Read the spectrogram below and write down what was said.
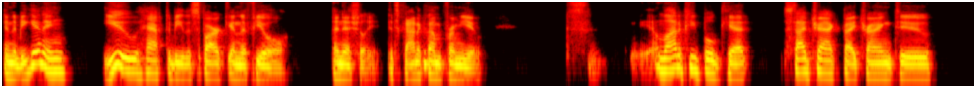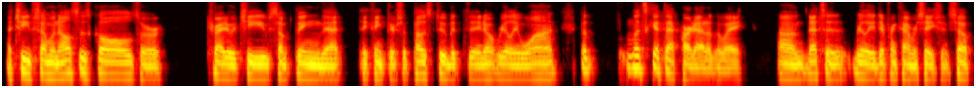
in the beginning, you have to be the spark and the fuel initially. It's got to come from you a lot of people get sidetracked by trying to achieve someone else's goals or try to achieve something that they think they're supposed to, but they don't really want. But let's get that part out of the way. Um, that's a really a different conversation. So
